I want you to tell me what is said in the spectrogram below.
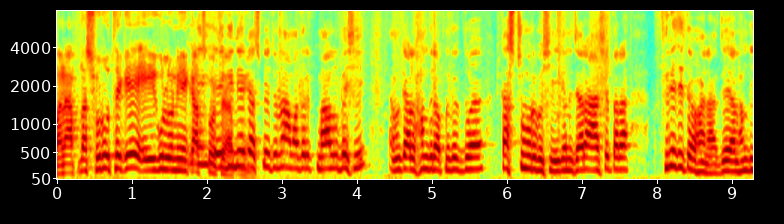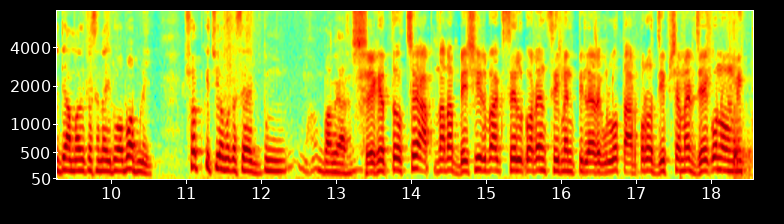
মানে আপনার শুরু থেকে এইগুলো নিয়ে কাজ করছেন এই নিয়ে কাজ করার জন্য আমাদের মাল বেশি এমনকি আলহামদুলিল্লাহ আপনাদের দোয়া কাস্টমারও বেশি। এখানে যারা আসে তারা ফিরে যেতে হয় না যে আলহামদুলিল্লাহ আমাদের কাছে না এর অভাব নেই। সব কিছু আমার কাছে একদম ভাবে আসে। সেক্ষেত্রে হচ্ছে আপনারা বেশিরভাগ সেল করেন সিমেন্ট পিলারগুলো তারপরও জিপসামের যে কোনো নিত্য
